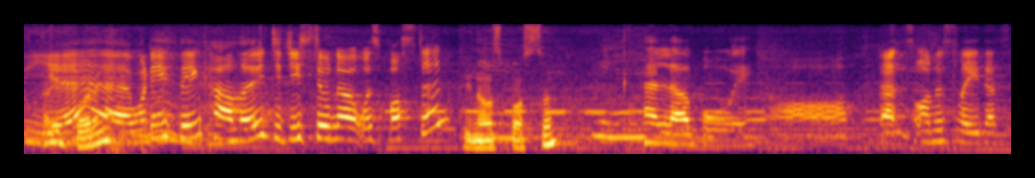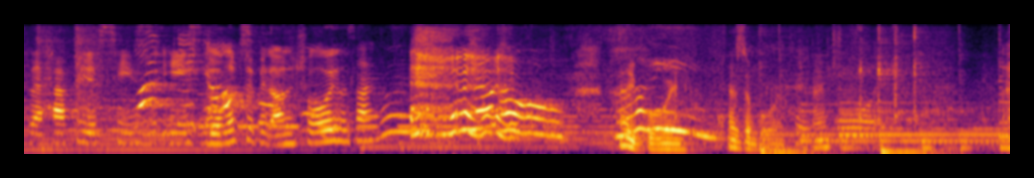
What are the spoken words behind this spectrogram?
Yeah. What do you think, Harlow? Did you still know it was Boston? Do you know it's Boston? Hello, boy. Oh, that's honestly, that's the happiest he's. he's He looked a bit unsure. He was like, "Oh." Hey, boy. There's a boy. Okay.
